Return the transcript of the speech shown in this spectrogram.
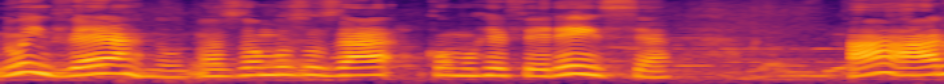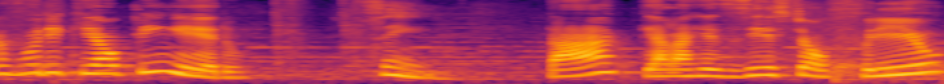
no inverno, nós vamos usar como referência a árvore que é o pinheiro, Sim. tá? Que ela resiste ao frio.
